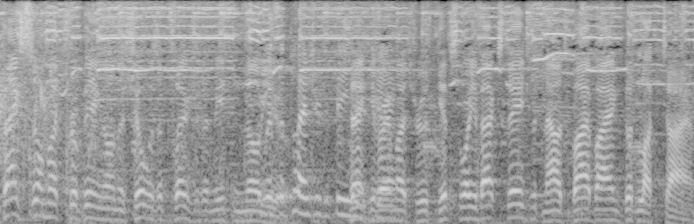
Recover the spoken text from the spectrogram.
Thanks so much for being on the show. It was a pleasure to meet and know you. It you. was a pleasure to be Thank here, Thank you very much, Ruth. Gifts for you backstage, but now it's bye-bye and good luck time.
